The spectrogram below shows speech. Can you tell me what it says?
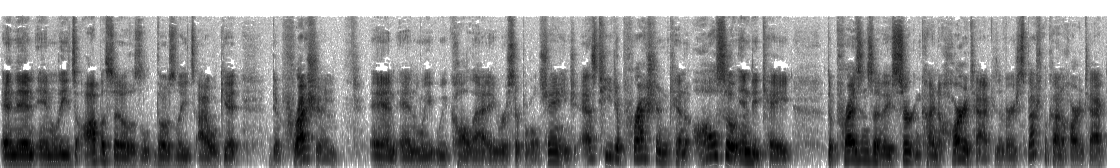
and then in leads opposite of those, those leads, I will get depression, and, and we, we call that a reciprocal change. ST depression can also indicate the presence of a certain kind of heart attack is a very special kind of heart attack,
